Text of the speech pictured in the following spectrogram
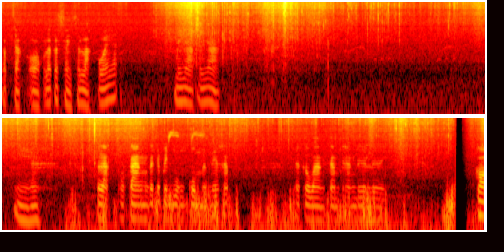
กับดักออกแล้วก็ใส่สลักไว้อะไม่ยากไม่ยาก นี่ฮะสลักพอกลางมันก็จะเป็นวงกลมแบบเนี้ยครับ แล้วก็วางตามทางเดินเลย ก็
